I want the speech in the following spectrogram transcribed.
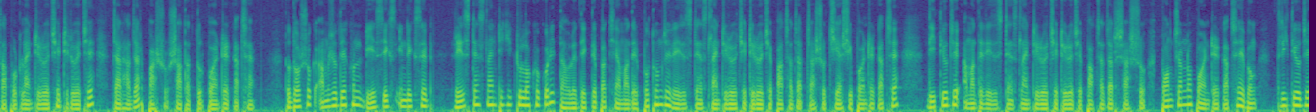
সাপোর্ট লাইনটি রয়েছে, এটি রয়েছে চার হাজার পাঁচশো সাতাত্তর পয়েন্টের কাছে। তো দর্শক, আমরা যদি এখন ডিএসএক্স ইন্ডেক্সের রেজিস্ট্যান্স লাইনটিকে একটু লক্ষ্য করি? তাহলে দেখতে পাচ্ছি আমাদের প্রথম যে রেজিস্ট্যান্স লাইনটি রয়েছে, এটি রয়েছে পাঁচ হাজার চারশো ছিয়াশি পয়েন্টের কাছে। দ্বিতীয় যে আমাদের রেজিস্ট্যান্স লাইনটি রয়েছে, এটি রয়েছে পাঁচ হাজার সাতশো পঞ্চান্ন পয়েন্টের কাছে এবং তৃতীয় যে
